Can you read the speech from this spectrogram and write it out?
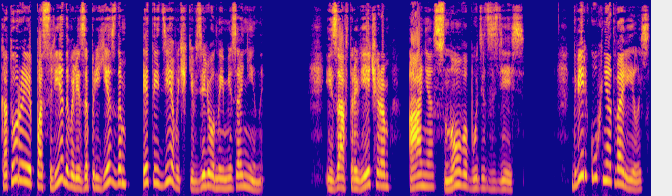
которые последовали за приездом этой девочки в зеленые мезонины. И завтра вечером Аня снова будет здесь. Дверь кухни отворилась.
